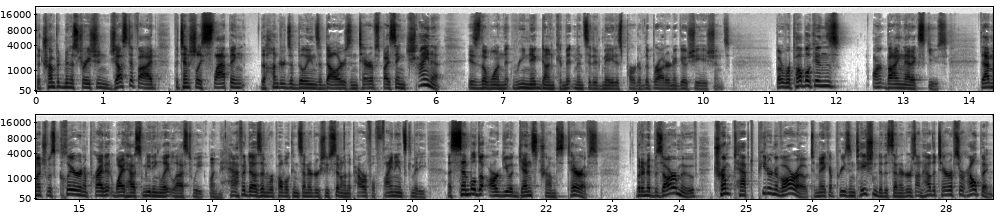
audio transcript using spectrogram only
The Trump administration justified potentially slapping the hundreds of billions of dollars in tariffs by saying China is the one that reneged on commitments it had made as part of the broader negotiations. But Republicans aren't buying that excuse. That much was clear in a private White House meeting late last week when half a dozen Republican senators who sit on the powerful Finance Committee assembled to argue against Trump's tariffs. But in a bizarre move, Trump tapped Peter Navarro to make a presentation to the senators on how the tariffs are helping.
